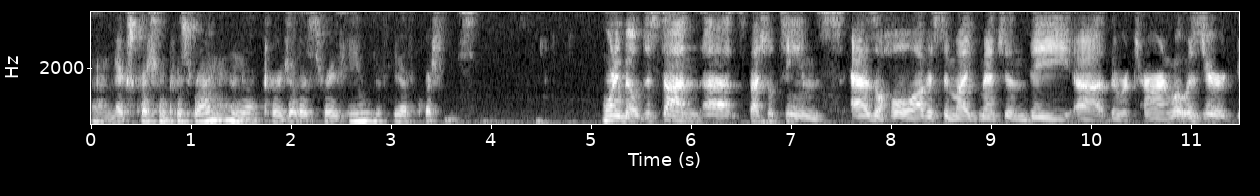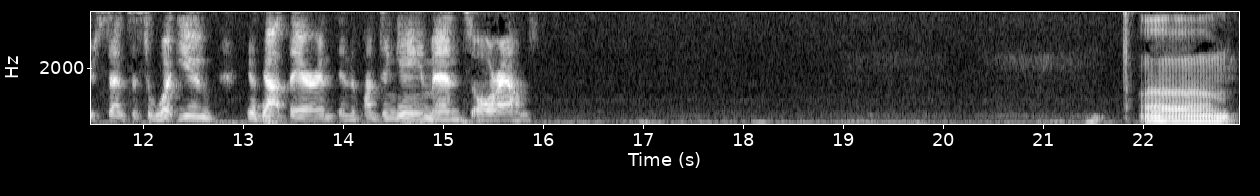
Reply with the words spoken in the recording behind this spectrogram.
Uh, next question, Chris Ryan, and I'll encourage others to raise hands if you have questions. Morning, Bill. Just on uh, special teams as a whole. Obviously, Mike mentioned the uh, the return. What was your, your sense as to what you, you got there in, in the punting game and all around? Um,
